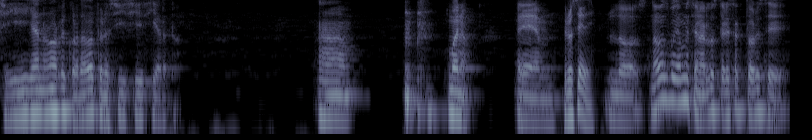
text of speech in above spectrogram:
Sí, ya no lo recordaba, pero sí, sí es cierto. Ah, bueno. Eh, Procede. Los, no os voy a mencionar los tres actores de,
